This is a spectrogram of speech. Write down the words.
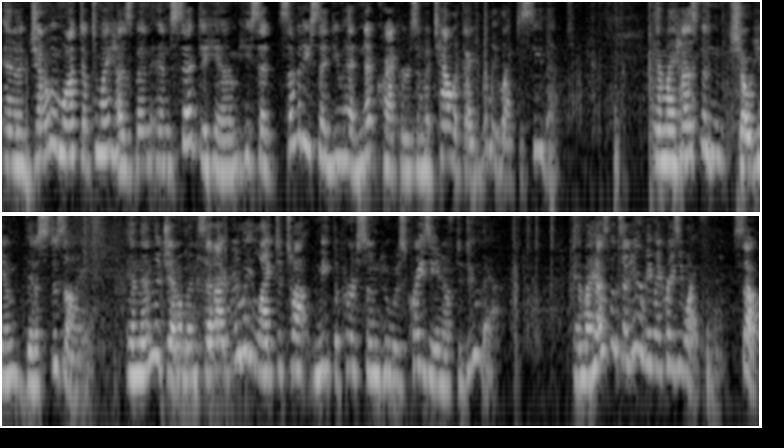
and a gentleman walked up to my husband and said to him, he said, somebody said you had nutcrackers in metallic. I'd really like to see that. And my husband showed him this design. And then the gentleman said, I'd really like to talk, meet the person who was crazy enough to do that. And my husband said, Here, meet my crazy wife. So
